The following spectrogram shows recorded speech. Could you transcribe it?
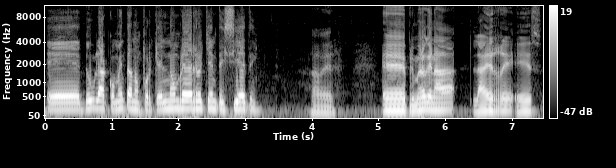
Eh, Douglas, coméntanos por qué el nombre R87. A ver. Eh, primero que nada, la R es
